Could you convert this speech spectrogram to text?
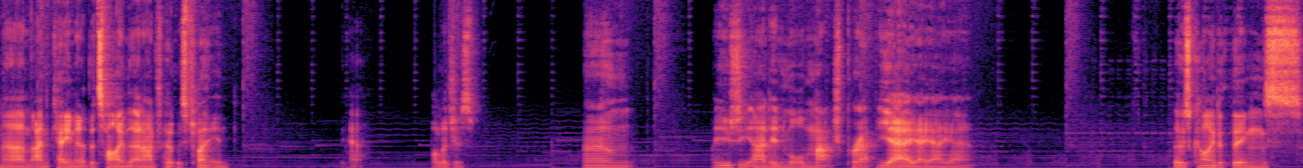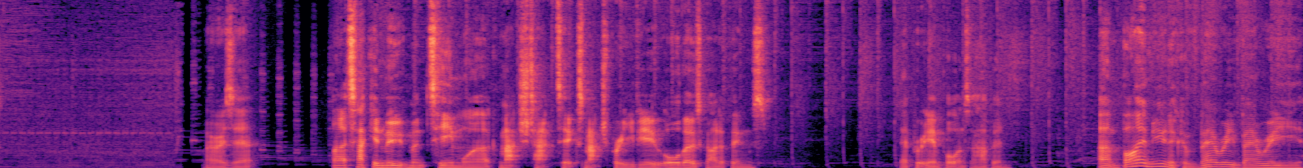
um, and came in at the time that an advert was playing. Yeah, apologies. Um, I usually add in more match prep. Yeah, yeah, yeah, yeah. Those kind of things where is it? Attacking movement, teamwork, match tactics, match preview, all those kind of things. They're pretty important to have in. Um, Bayern Munich are very, very...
